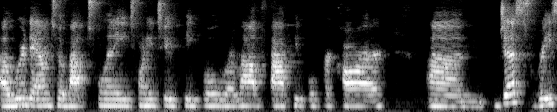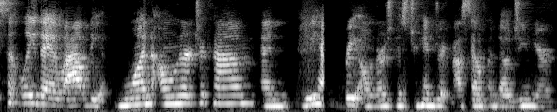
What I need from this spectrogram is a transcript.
Uh, we're down to about 20, 22 people. We're allowed five people per car. Um, just recently, they allowed the one owner to come, and we have three owners: Mr. Hendrick, myself, and Dale Jr.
